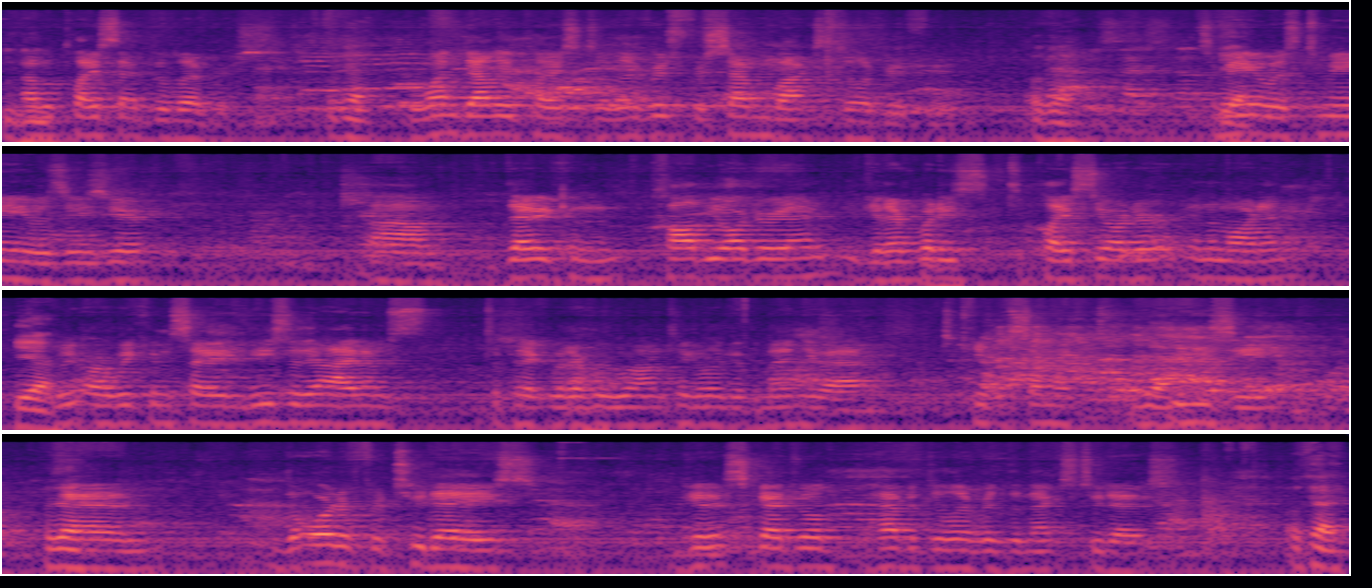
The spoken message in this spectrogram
Mm-hmm. of a place that delivers. Okay. The one deli place delivers for seven bucks delivery fee. Okay. To me, it was to me it was easier. Um, then we can call the order in, get everybody to place the order in the morning. Yeah. We, or we can say these are the items to pick, whatever we want. Take a look at the menu at to keep it somewhat Yeah. easy. And the order for two days. Get it scheduled, have it delivered the next two days. Okay.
